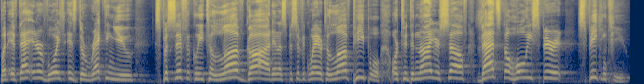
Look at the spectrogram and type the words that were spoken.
But if that inner voice is directing you specifically to love God in a specific way or to love people or to deny yourself, that's the Holy Spirit speaking to you.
